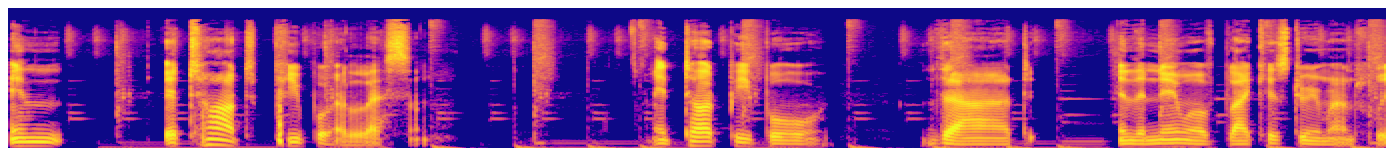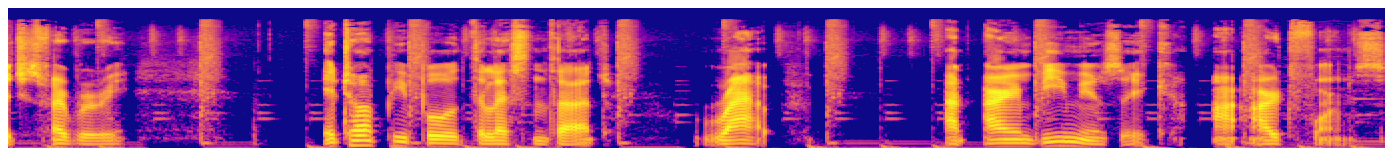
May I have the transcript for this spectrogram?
it taught people a lesson. It taught people that in the name of Black History Month, which is February, it taught people the lesson that rap and R&B music are art forms.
